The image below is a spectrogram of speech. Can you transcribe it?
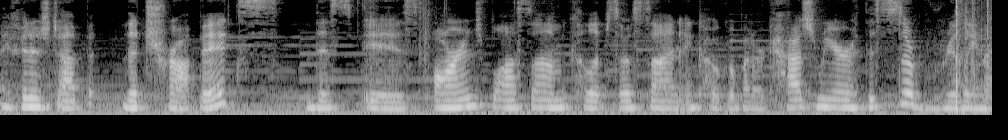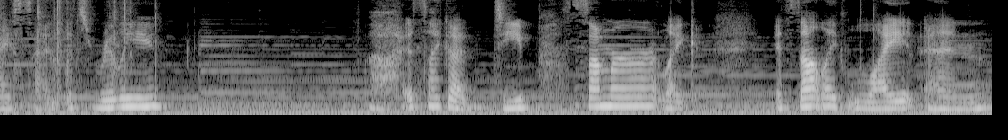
I finished up the Tropics. This is Orange Blossom, Calypso Sun, and Cocoa Butter Cashmere. This is a really nice scent. It's really, uh, it's like a deep summer, like it's not like light and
